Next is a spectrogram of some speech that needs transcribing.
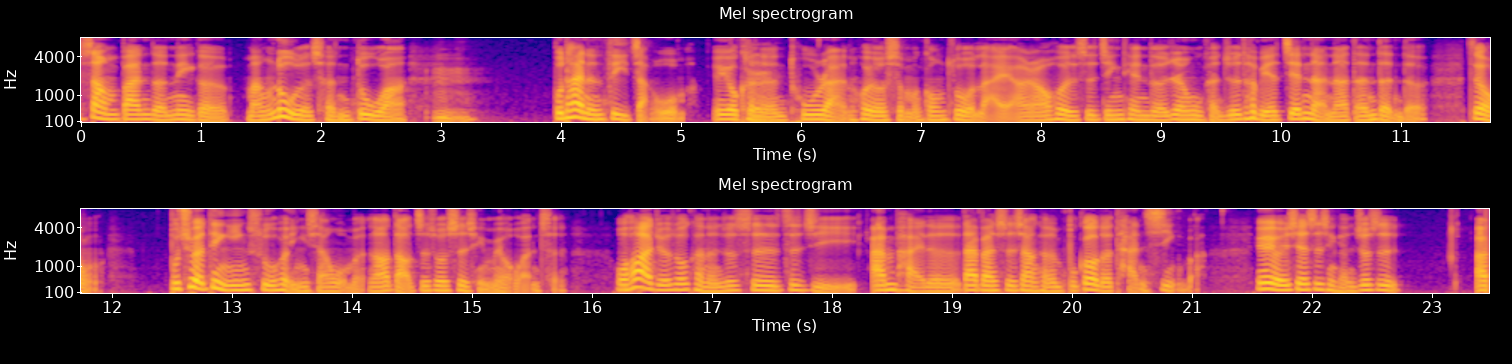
上班的那个忙碌的程度啊，嗯。不太能自己掌握嘛，也有可能突然会有什么工作来啊，然后或者是今天的任务可能就是特别艰难啊等等的这种不确定因素会影响我们，然后导致说事情没有完成。我后来觉得说可能就是自己安排的代办事项可能不够的弹性吧，因为有一些事情可能就是啊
